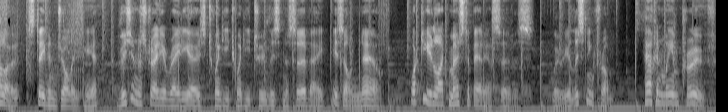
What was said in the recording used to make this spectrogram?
Hello, Stephen Jolly here. Vision Australia Radio's 2022 listener survey is on now. What do you like most about our service? Where are you listening from? How can we improve?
